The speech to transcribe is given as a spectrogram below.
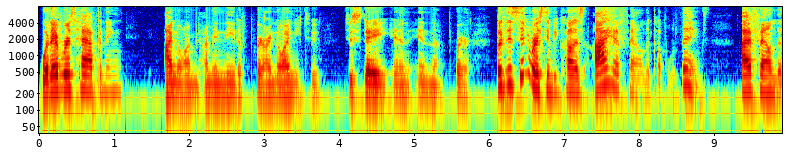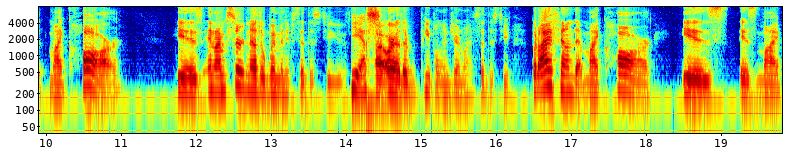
whatever is happening, I know I'm I'm in need of prayer. I know I need to to stay in in the prayer. But it's interesting because I have found a couple of things. I've found that my car is, and I'm certain other women have said this to you, yes, uh, or other people in general have said this to you. But I have found that my car is is my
